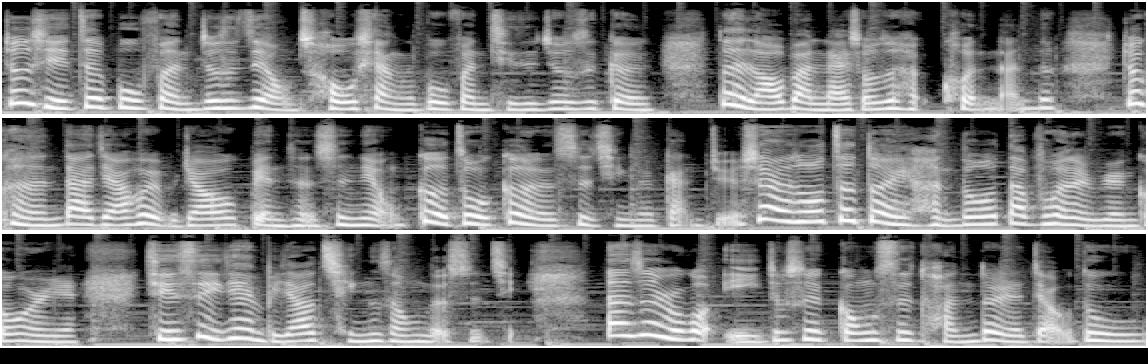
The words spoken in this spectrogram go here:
就是其实这部分就是这种抽象的部分，其实就是更对老板来说是很困难的。就可能大家会比较变成是那种各做各的事情的感觉。虽然说这对很多大部分的员工而言，其实一件比较轻松的事情，但是如果以就是公司团队的角度，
